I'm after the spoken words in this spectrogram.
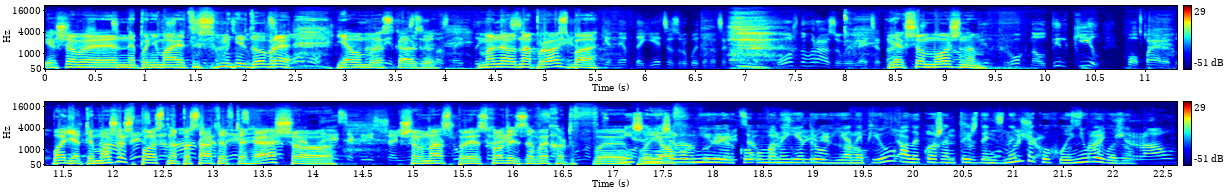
Якщо ви не розумієте, що мені добре, я вам розказую. У мене одна просьба. На. Якщо можна. крок на один кіл попереду. Бодя, ти можеш Да, пост написати в ТГ, що, що в нас происходить за виход в цього Міша, я плей-офф. в Нью-Йорку, у мене є друг, я не п'ю, але кожен тиждень з ним таку хуйню вивожу. раунд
